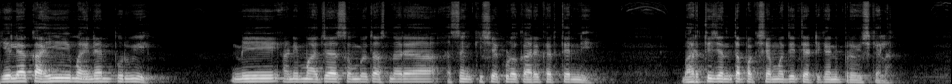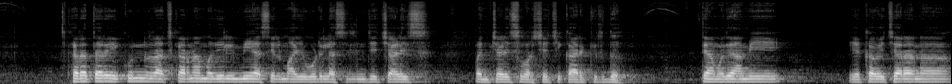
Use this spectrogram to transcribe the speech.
गेल्या काही महिन्यांपूर्वी मी आणि माझ्या समवेत असणाऱ्या असंख्य शेकडो कार्यकर्त्यांनी भारतीय जनता पक्षामध्ये त्या ठिकाणी प्रवेश केला. खरं तर एकूण राजकारणामधील मी असेल माझे वडील असेल जे चाळीस पंचेचाळीस वर्षाची कारकीर्द त्यामध्ये आम्ही एका विचारानं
